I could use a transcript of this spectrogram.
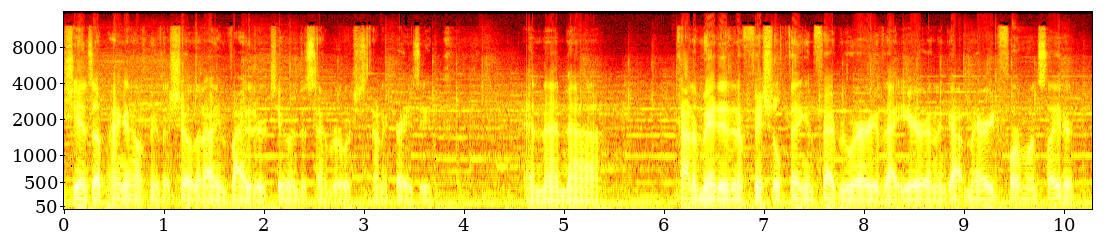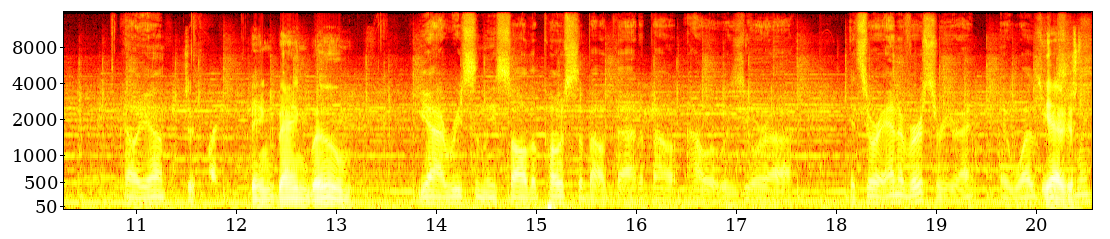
She ends up hanging out with me at the show that I invited her to in December, which is kind of crazy. And then uh, kind of made it an official thing in February of that year, and then got married four months later. Hell yeah. Just like bing, bang, boom. Yeah, I recently saw the post about that, about how it was your, uh, it's your anniversary, right? It was Yeah, just- recently.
